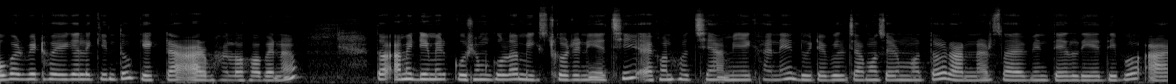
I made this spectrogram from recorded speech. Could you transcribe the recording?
ওভার বিট হয়ে গেলে কিন্তু কেকটা আর ভালো হবে না। তো আমি ডিমের কুসুমগুলো মিক্সড করে নিয়েছি। এখন হচ্ছে আমি এখানে দুই টেবিল চামচের মতো রান্নার সয়াবিন তেল দিয়ে দিব আর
